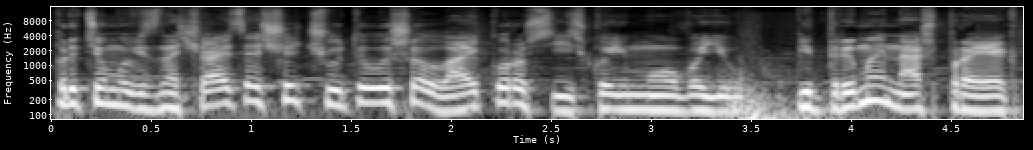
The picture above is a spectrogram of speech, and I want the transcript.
При цьому відзначається, що чути лише лайку російською мовою. Підтримай наш проект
